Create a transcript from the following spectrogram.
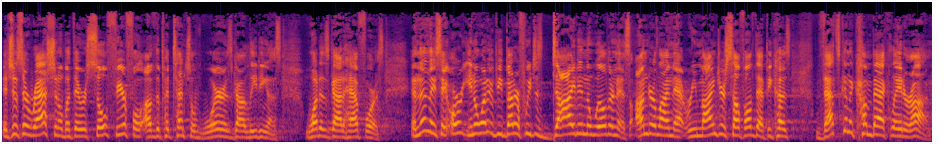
It's just irrational, but they were so fearful of the potential. Where is God leading us? What does God have for us? And then they say, or you know what? It would be better if we just died in the wilderness. Underline that. Remind yourself of that because that's going to come back later on.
